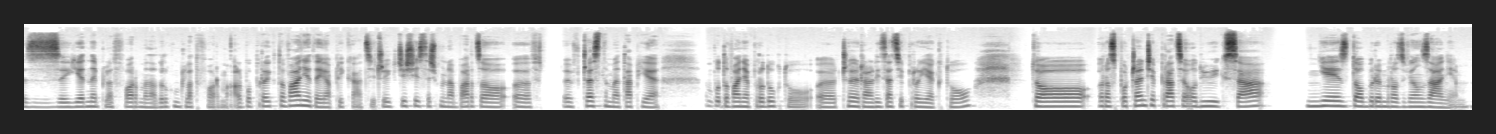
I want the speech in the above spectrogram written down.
z jednej platformy na drugą platformę, albo projektowanie tej aplikacji, czyli gdzieś jesteśmy na bardzo e, wczesnym etapie budowania produktu e, czy realizacji projektu, to rozpoczęcie pracy od UX-a nie jest dobrym rozwiązaniem.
